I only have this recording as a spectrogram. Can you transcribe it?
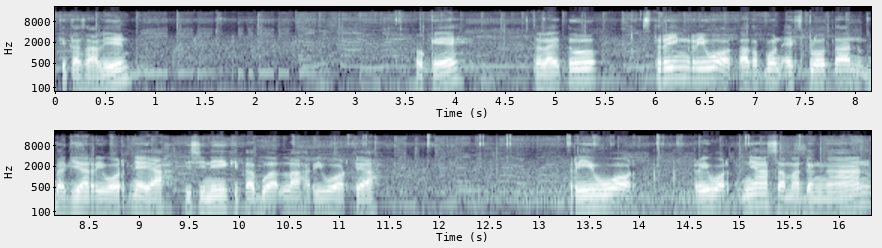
Kita salin oke. Setelah itu string reward ataupun eksploitan bagian rewardnya ya. Di sini kita buatlah reward ya. Reward. Rewardnya sama dengan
